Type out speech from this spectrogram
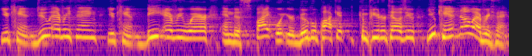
You can't do everything. You can't be everywhere. And despite what your Google Pocket computer tells you, you can't know everything.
